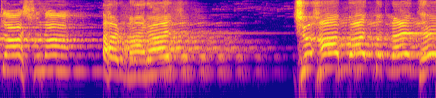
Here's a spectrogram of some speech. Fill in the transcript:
क्या सुना? और महाराज जो आप बात बतलाए थे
